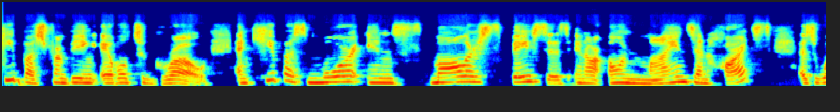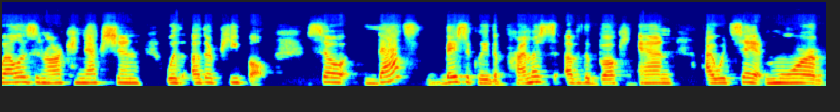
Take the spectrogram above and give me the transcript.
keep us from being able to grow and keep us more in smaller spaces in our own minds and hearts, as well as in our connection with other people. So that's basically the premise of the book. And I would say it more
